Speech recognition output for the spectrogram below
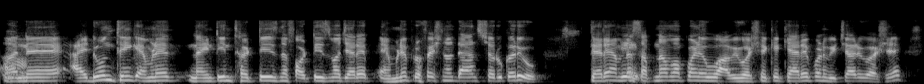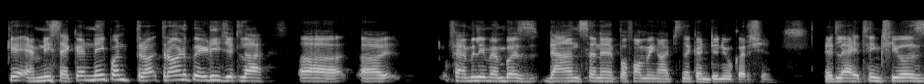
અને આઈ ડોન્ટ થિંક એમણે નાઇન્ટીન થર્ટીઝ ને ફોર્ટીઝમાં જ્યારે એમણે પ્રોફેશનલ ડાન્સ શરૂ કર્યું ત્યારે એમના સપનામાં પણ એવું આવ્યું હશે કે ક્યારે પણ વિચાર્યું હશે કે એમની સેકન્ડ નહીં પણ ત્રણ પેઢી જેટલા ફેમિલી મેમ્બર્સ ડાન્સ અને પરફોર્મિંગ આર્ટ્સને કન્ટિન્યુ કરશે. એટલે I think she was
